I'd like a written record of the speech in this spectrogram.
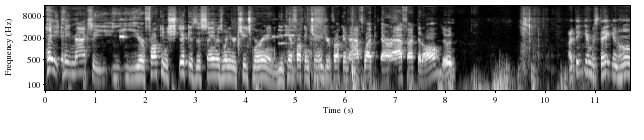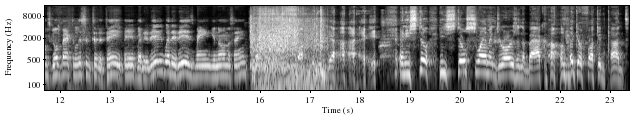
Hey, hey, Maxie, y- your fucking shtick is the same as when you're Cheech Marin. You can't fucking change your fucking affect or affect at all, dude. I think you're mistaken, Holmes. Go back and listen to the tape, eh? But it is what it is, man. You know what I'm saying? Fucking guy, and he's still he's still slamming drawers in the background like a fucking cunt.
